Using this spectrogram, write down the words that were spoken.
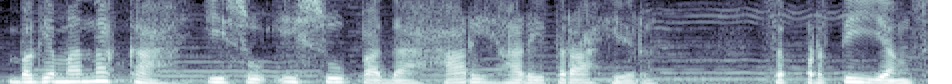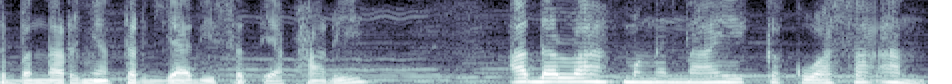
bagaimanakah isu-isu pada hari-hari terakhir, seperti yang sebenarnya terjadi setiap hari, adalah mengenai kekuasaan.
